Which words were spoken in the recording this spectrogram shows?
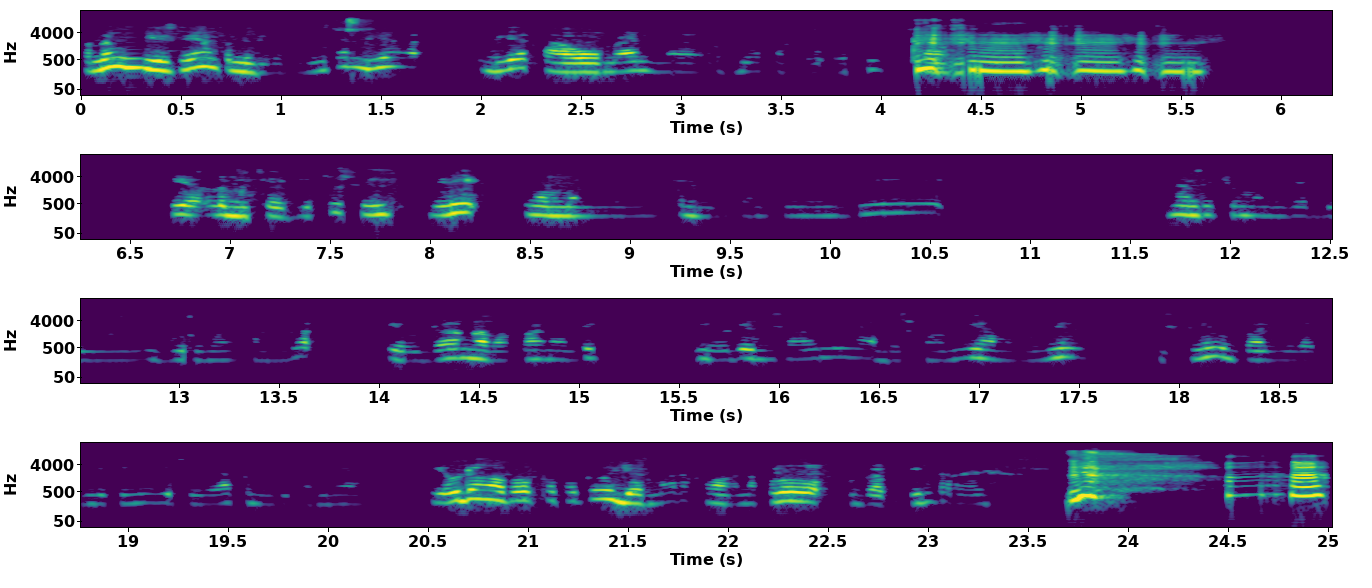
karena biasanya yang pendidikan ini kan dia dia tahu manner dia tahu etika mm-mm. ya lebih kayak gitu sih jadi ngomongin pendidikan tinggi nanti cuma jadi ibu rumah tangga ya udah nggak apa-apa nanti ya udah misalnya nih ada suami yang maunya istrinya bukan nggak tinggi tinggi gitu ya pendidikannya ya udah nggak apa-apa tapi lu jangan marah kalau anak lu nggak pinter ya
